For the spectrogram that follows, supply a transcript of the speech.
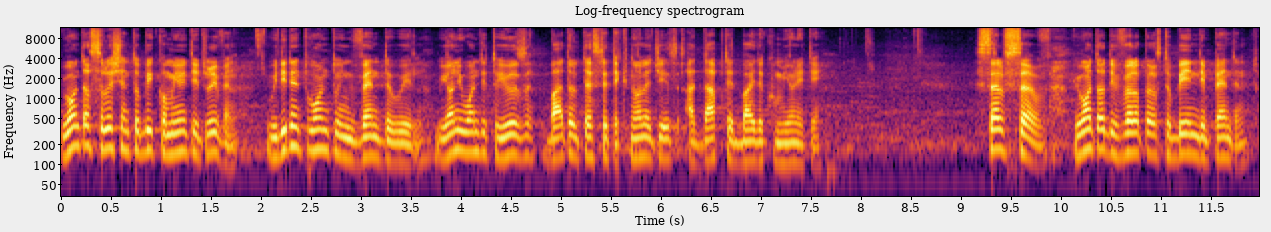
We want our solution to be community-driven. We didn't want to invent the wheel. We only wanted to use battle-tested technologies adapted by the community. Self-serve. We want our developers to be independent.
